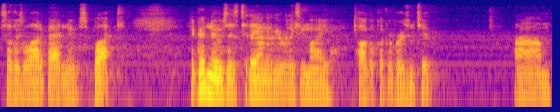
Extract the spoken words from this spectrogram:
So there's a lot of bad news. But the good news is today I'm going to be releasing my Toggle Clicker version 2. Um,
